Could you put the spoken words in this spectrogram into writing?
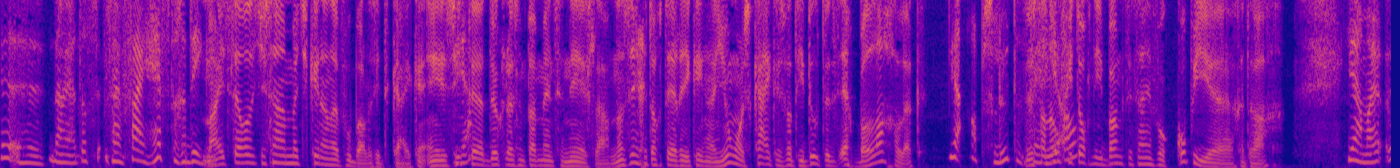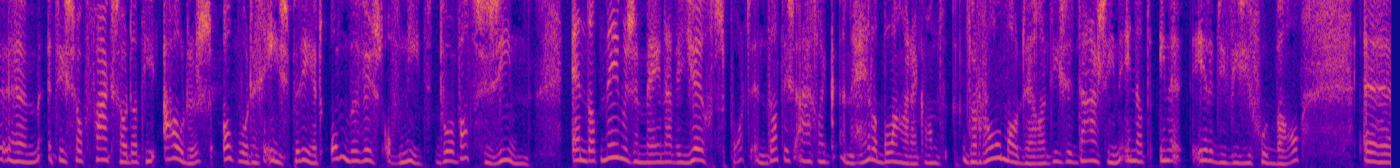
Uh, uh, nou ja, dat zijn vrij heftige dingen. Maar stel dat je samen met je kinderen naar voetballen te kijken... en je ziet ja. Douglas een paar mensen neerslaan... dan zeg je toch tegen je kinderen... jongens, kijk eens wat hij doet, het is echt belachelijk. Ja, absoluut. Dat dus dan je hoef je ook. toch niet bang te zijn voor koppiegedrag? Ja, maar um, het is ook vaak zo dat die ouders ook worden geïnspireerd, onbewust of niet, door wat ze zien. En dat nemen ze mee naar de jeugdsport. En dat is eigenlijk een hele belangrijke, want de rolmodellen die ze daar zien in, dat, in het eredivisievoetbal, uh,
